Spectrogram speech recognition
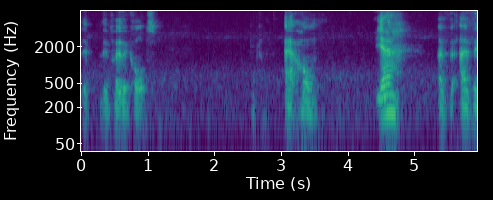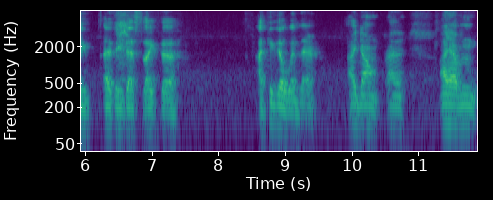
They, they play the Colts at home. Yeah, I, th- I think I think that's like the. I think they'll win there. I don't. I, I have them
